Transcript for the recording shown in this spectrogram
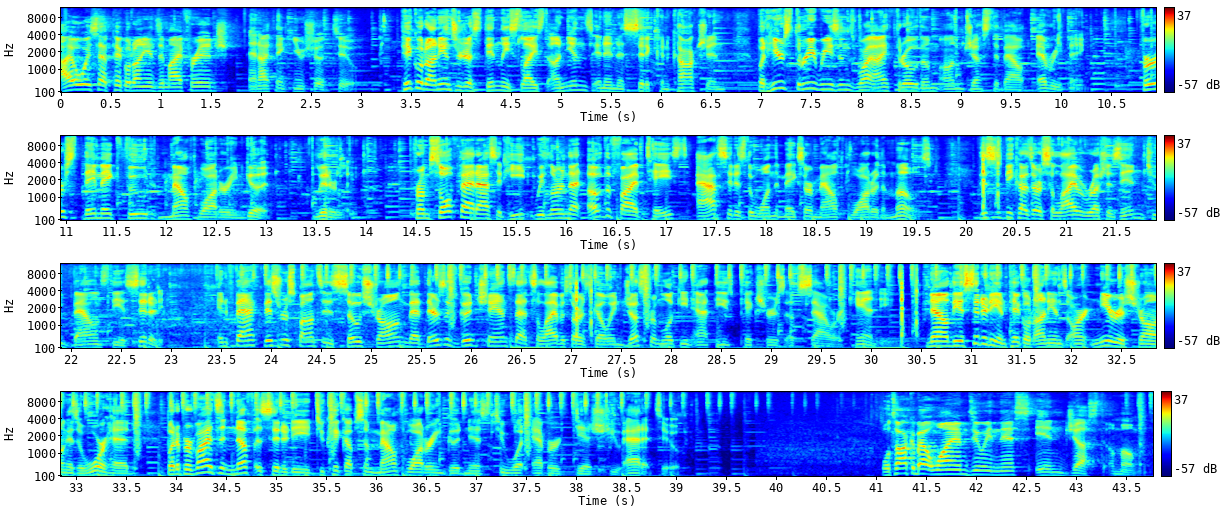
I always have pickled onions in my fridge, and I think you should too. Pickled onions are just thinly sliced onions in an acidic concoction, but here's three reasons why I throw them on just about everything. First, they make food mouth-watering good. Literally. From salt, fat, acid, heat, we learned that of the five tastes, acid is the one that makes our mouth water the most. This is because our saliva rushes in to balance the acidity. In fact, this response is so strong that there's a good chance that saliva starts going just from looking at these pictures of sour candy. Now, the acidity in pickled onions aren't near as strong as a warhead, but it provides enough acidity to kick up some mouth-watering goodness to whatever dish you add it to. We'll talk about why I'm doing this in just a moment.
